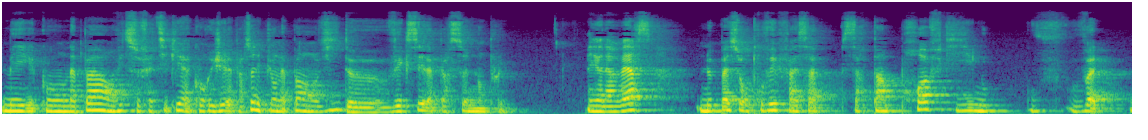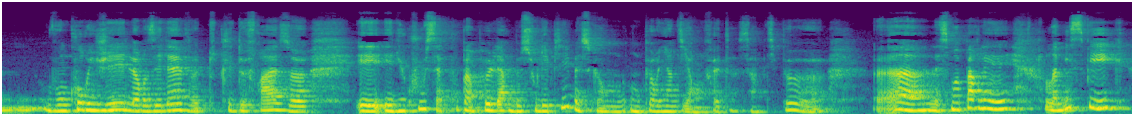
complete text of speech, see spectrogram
mais qu'on n'a pas envie de se fatiguer à corriger la personne et puis on n'a pas envie de vexer la personne non plus. Et à l'inverse, ne pas se retrouver face à certains profs qui nous vont corriger leurs élèves toutes les deux phrases euh, et, du coup ça coupe un peu l'herbe sous les pieds parce qu'on ne peut rien dire en fait. C'est un petit peu euh, ah, laisse-moi parler, let me speak.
